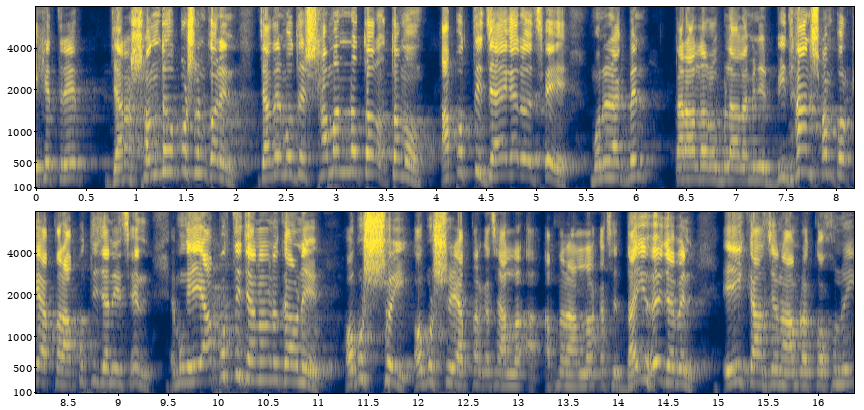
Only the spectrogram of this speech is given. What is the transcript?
এক্ষেত্রে যারা সন্দেহ পোষণ করেন, যাদের মধ্যে সামান্যতম আপত্তি জায়গা রয়েছে, মনে রাখবেন তারা আল্লাহ রবুল্লা আলমিনের বিধান সম্পর্কে আপনার আপত্তি জানিয়েছেন এবং এই আপত্তি জানানোর কারণে অবশ্যই অবশ্যই আপনার কাছে আল্লাহ, আপনারা আল্লাহর কাছে দায়ী হয়ে যাবেন। এই কাজ যেন আমরা কখনোই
